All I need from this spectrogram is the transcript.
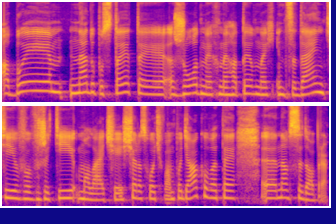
аби не допустити жодних негативних інцидентів в житті малечі. Ще раз хочу вам подякувати. Е, На все добре.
